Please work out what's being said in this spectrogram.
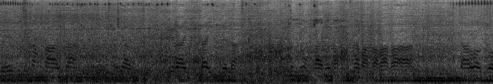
Webis ng maga. Ayan, i-right time nila. Yun yung kanilang masama makakatawag o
